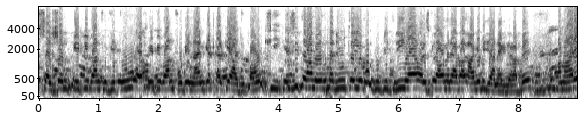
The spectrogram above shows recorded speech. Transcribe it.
सेशन पीपी 152 और पीपी 149 के करके आ चुका हूँ। इसी तरह लोग मौजूद थे ये 153 है और इसके अलावा मैंने अब आगे भी जाना है एक जगह पे। हमारे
